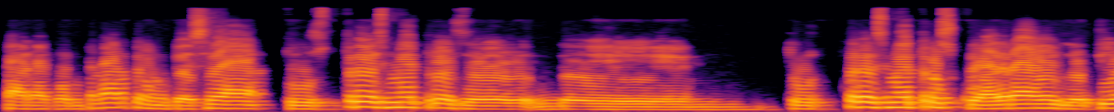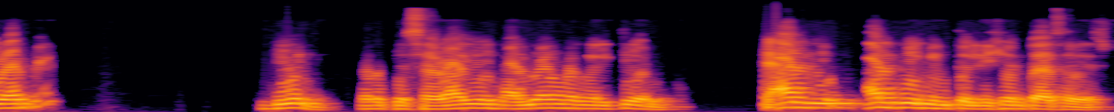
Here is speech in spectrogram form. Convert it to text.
para comprarte, aunque sea tus tres metros de, tus tres metros cuadrados de tierra, bien, porque se va a ir evaluando en el tiempo. Alguien, alguien inteligente hace eso.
